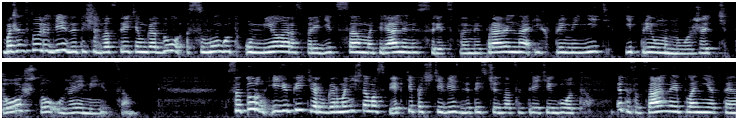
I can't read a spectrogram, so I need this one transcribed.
Большинство людей в 2023 году смогут умело распорядиться материальными средствами, правильно их применить и приумножить то, что уже имеется. Сатурн и Юпитер в гармоничном аспекте почти весь 2023 год – это социальные планеты.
